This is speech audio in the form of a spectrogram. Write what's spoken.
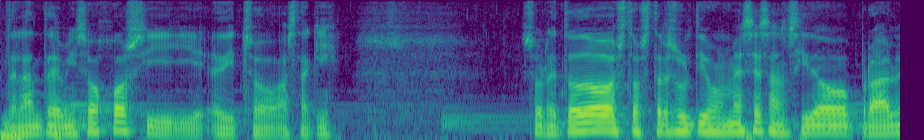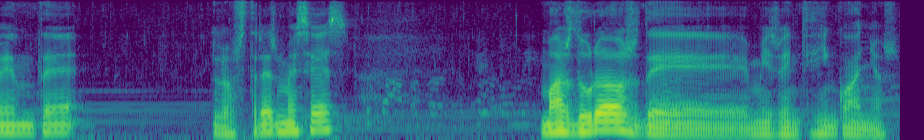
delante de mis ojos y he dicho hasta aquí. Sobre todo estos tres últimos meses han sido probablemente los tres meses más duros de mis 25 años.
